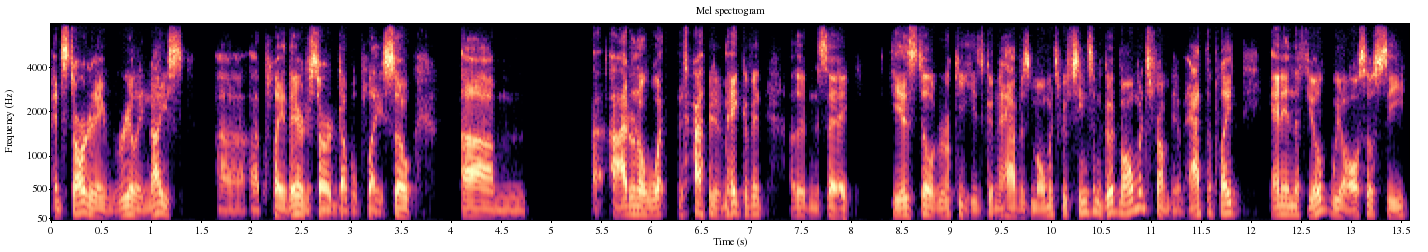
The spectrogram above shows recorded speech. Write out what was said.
and started a really nice uh, play there to start a double play. So um, I don't know what entirely to make of it, other than to say he is still a rookie. He's going to have his moments. We've seen some good moments from him at the plate and in the field. We also see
